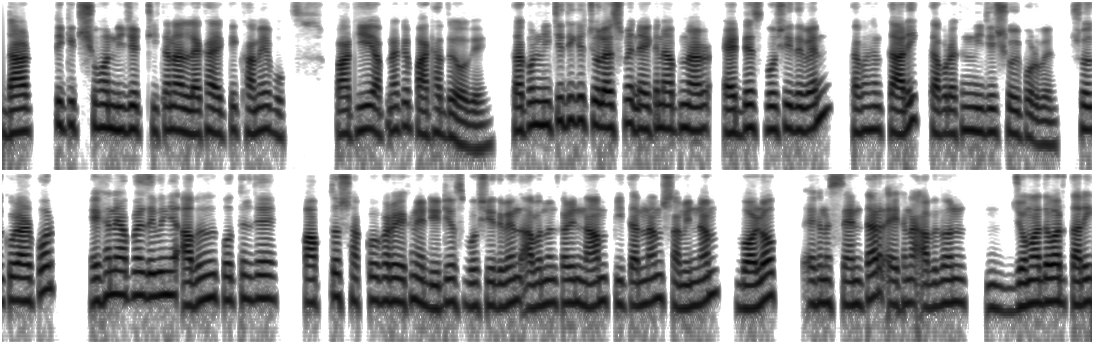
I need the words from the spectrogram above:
ডাক টিকিট সহ নিজের ঠিকানা লেখা একটি খামে পাঠিয়ে আপনাকে পাঠাতে হবে। তখন নিচে দিকে চলে আসবেন, এখানে আপনার অ্যাড্রেস বসিয়ে দেবেন তারপর এখানে তারিখ, তারপর এখানে নিজে সই করবেন সই করার পর এখানে আপনার দেখবেন যে আবেদনপত্রের যে প্রাপ্ত স্বাক্ষরকারী, এখানে ডিটেলস বসিয়ে দেবেন। আবেদনকারীর নাম, পিতার নাম, স্বামীর নাম বলক এখানে সেন্টার এখানে আবেদন জমা দেওয়ার তারিখ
